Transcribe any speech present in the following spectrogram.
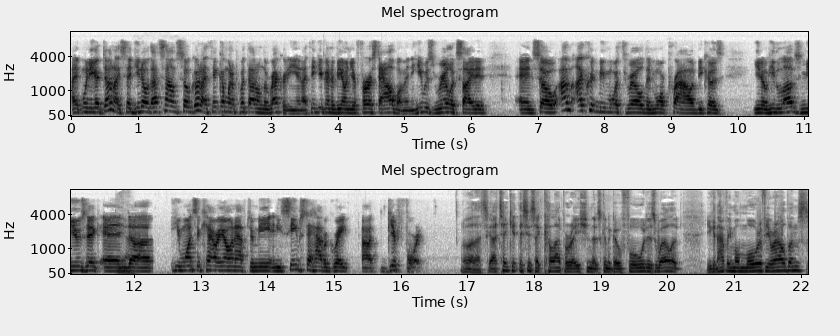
I, when he got done, I said, you know, that sounds so good. I think I'm going to put that on the record, Ian. I think you're going to be on your first album. And he was real excited. And so I'm, I could not be more thrilled and more proud because, you know, he loves music and yeah. uh, he wants to carry on after me. And he seems to have a great uh, gift for it. Well, that's. I take it this is a collaboration that's going to go forward as well. You can have him on more of your albums.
